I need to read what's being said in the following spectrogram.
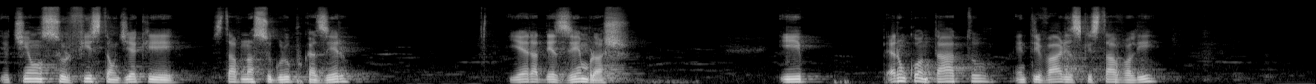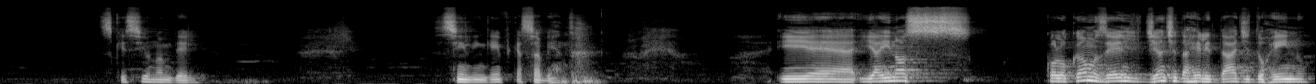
Eu tinha um surfista um dia que estava no nosso grupo caseiro e era dezembro, acho. E era um contato entre vários que estavam ali. Esqueci o nome dele. Sim, ninguém fica sabendo. E, é, e aí nós colocamos ele diante da realidade do reino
